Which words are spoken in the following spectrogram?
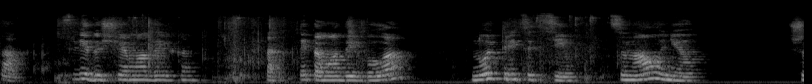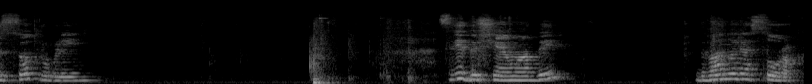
Так, следующая моделька. Так, эта модель была 0,37. Цена у нее 600 рублей. Следующая модель 2040.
